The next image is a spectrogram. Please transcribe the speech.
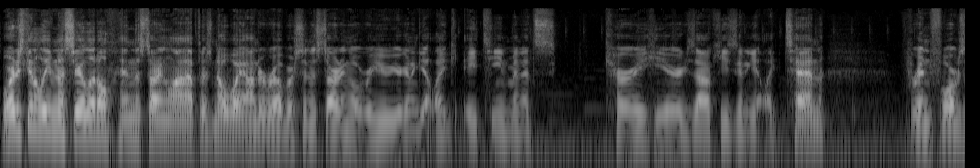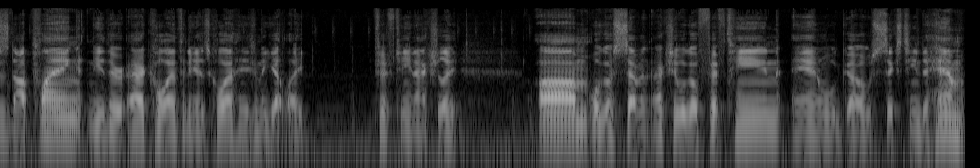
we're just going to leave Nasir Little in the starting lineup. There's no way Andre Roberson is starting over you. You're going to get like 18 minutes. Curry here. Zhou Qi's going to get like 10. Bryn Forbes is not playing. Neither uh, Cole Anthony is. Cole Anthony's going to get like 15 actually. Um, we'll go 7. Actually, we'll go 15 and we'll go 16 to him.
